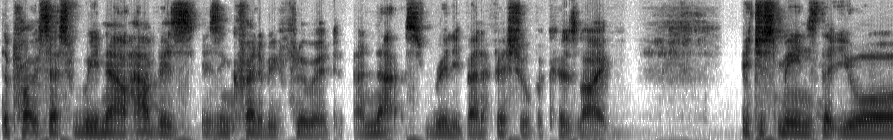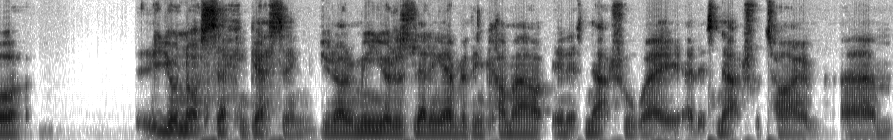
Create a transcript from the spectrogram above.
the process we now have is is incredibly fluid and that's really beneficial because like it just means that you're you're not second guessing. Do you know what I mean? You're just letting everything come out in its natural way at its natural time. Um,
